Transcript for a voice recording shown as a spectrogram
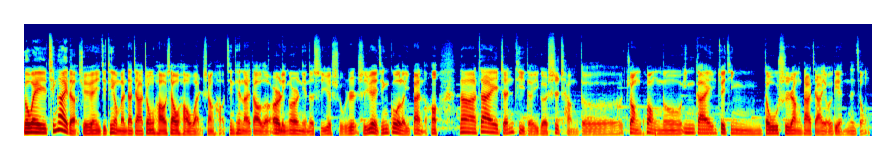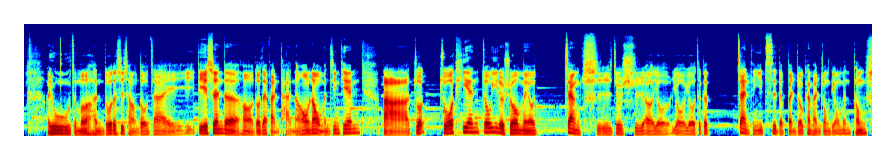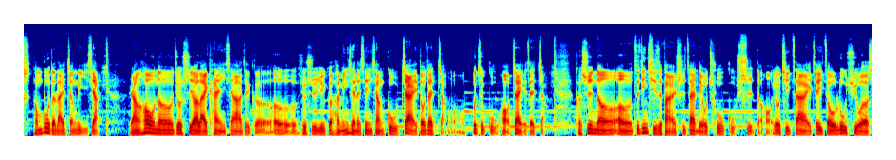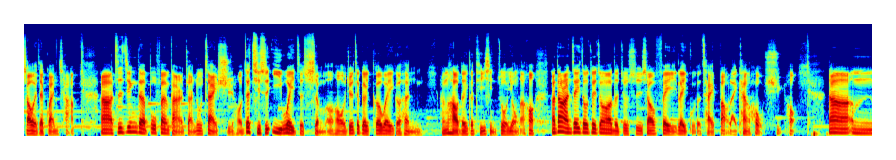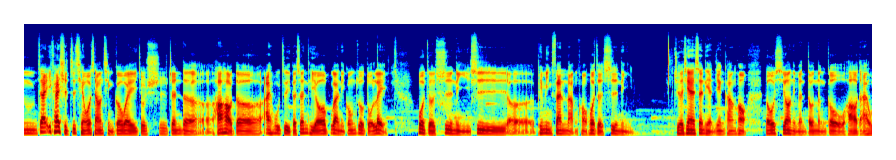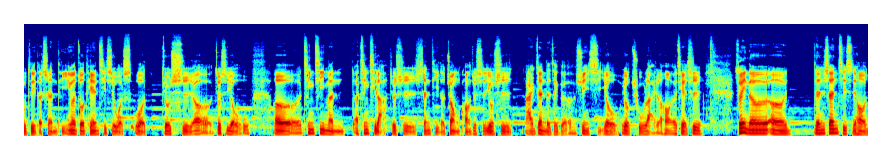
各位亲爱的学员以及听友们，大家中午好、下午好、晚上好。今天来到了二零二二年的十一月十五日，十月已经过了一半了哈。那在整体的一个市场的状况呢，应该最近都是让大家有一点那种，哎呦，怎么很多的市场都在跌升的哈，都在反弹。然后，那我们今天把昨昨天周一的时候没有。暂时就是呃有有有这个暂停一次的本周看盘重点，我们同时同步的来整理一下，然后呢就是要来看一下这个呃就是有一个很明显的现象，股债都在涨哦，不止股哈债也在涨，可是呢呃资金其实反而是在流出股市的哈，尤其在这一周陆续我有稍微在观察。啊，资金的部分反而转入债市，吼，这其实意味着什么？哈，我觉得这个各位一个很很好的一个提醒作用了，哈。那当然这一周最重要的就是消费类股的财报来看后续，哈。那嗯，在一开始之前，我想请各位就是真的好好的爱护自己的身体哦，不管你工作多累，或者是你是呃拼命三郎，哈，或者是你。觉得现在身体很健康哈，都希望你们都能够好好的爱护自己的身体。因为昨天其实我是我就是呃就是有呃亲戚们呃亲戚啦，就是身体的状况，就是又是癌症的这个讯息又又出来了哈，而且是所以呢呃人生其实哈，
